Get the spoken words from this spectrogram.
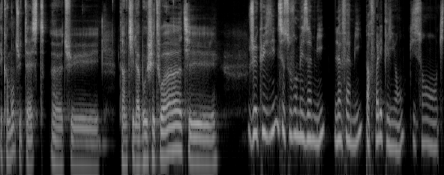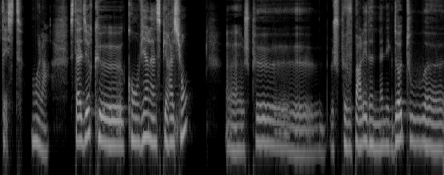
Et comment tu testes euh, Tu as un petit labo chez toi Tu Je cuisine, c'est souvent mes amis, la famille, parfois les clients qui sont qui testent. Voilà. C'est-à-dire que quand vient l'inspiration, euh, je peux je peux vous parler d'une anecdote où euh,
